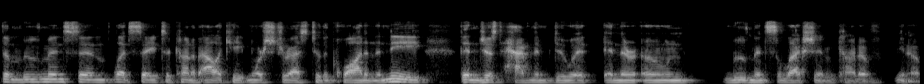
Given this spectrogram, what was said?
the movements and let's say to kind of allocate more stress to the quad and the knee than just having them do it in their own movement selection kind of you know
